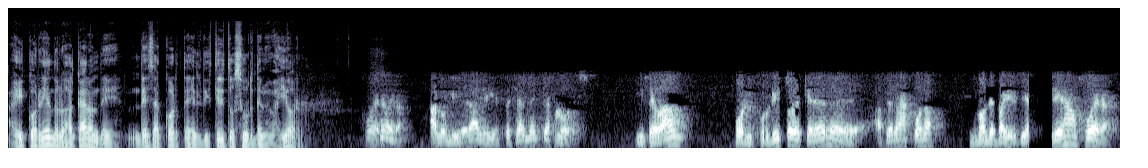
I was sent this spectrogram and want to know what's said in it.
ahí corriendo lo sacaron de, de esa corte del Distrito Sur de Nueva York. Fuera a los liberales y especialmente a Flores. Y se van por el purito de querer eh, hacer esas cosas, no les va a ir bien. Y dejan fuera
